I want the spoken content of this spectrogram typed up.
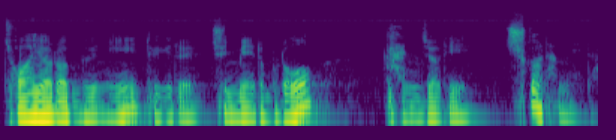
저와 여러분이 되기를 주님의 이름으로 간절히 축원합니다.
